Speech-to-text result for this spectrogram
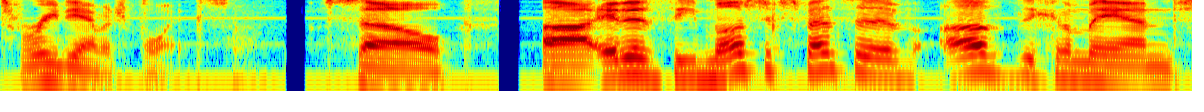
three damage points. So, uh, it is the most expensive of the command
